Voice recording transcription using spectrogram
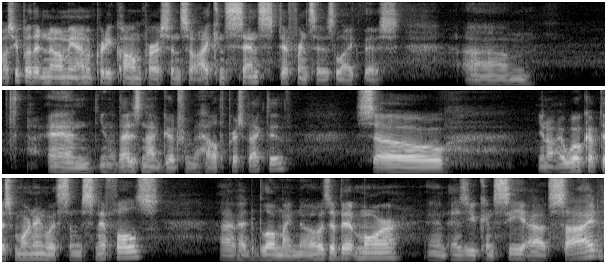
most people that know me, I'm a pretty calm person, so I can sense differences like this. Um, and, you know, that is not good from a health perspective. So, you know, I woke up this morning with some sniffles. I've had to blow my nose a bit more. And as you can see outside,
